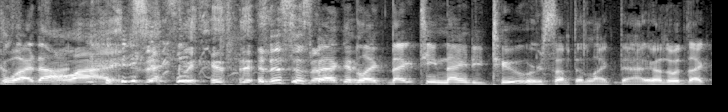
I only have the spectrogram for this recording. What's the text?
why not? Why exactly? And this was back in like 1992 or something like that. You know, like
